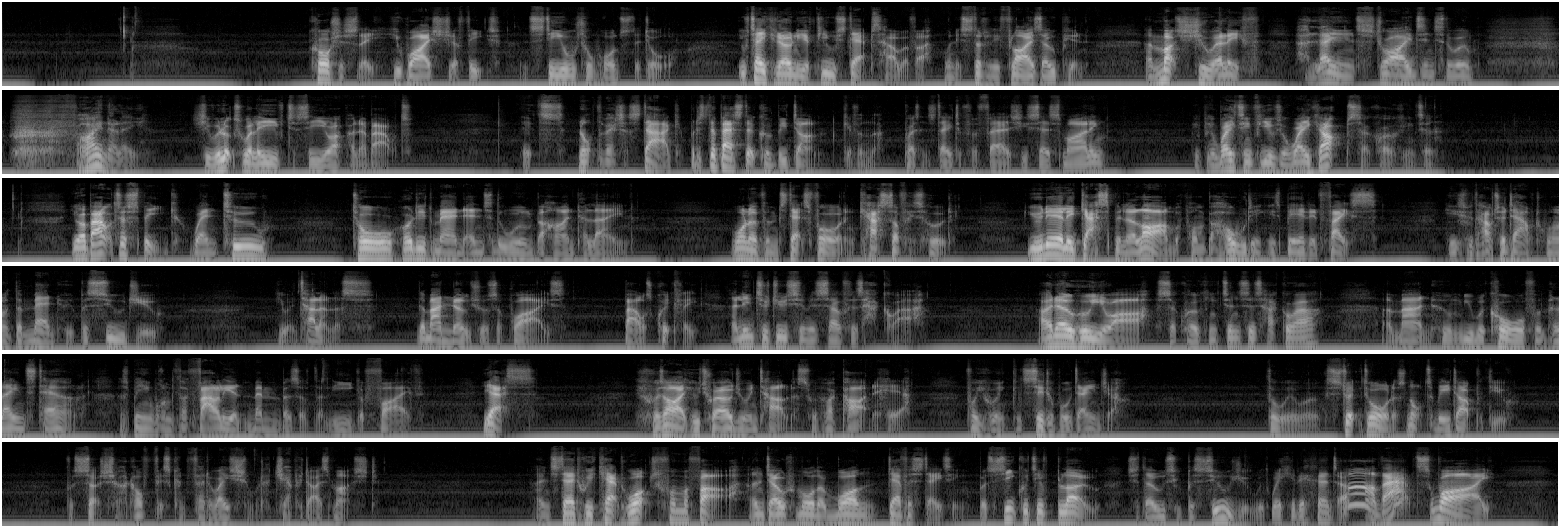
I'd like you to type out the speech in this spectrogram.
Cautiously, you rise to your feet and steal towards the door. You've taken only a few steps, however, when it suddenly flies open, and much to your relief, Helene strides into the room. Finally, she looks relieved to see you up and about. It's not the better stag, but it's the best that could be done, given the present state of affairs, she says, smiling. We've been waiting for you to wake up, Sir Croakington. You're about to speak when two tall, hooded men enter the room behind Helene. One of them steps forward and casts off his hood. You nearly gasp in alarm upon beholding his bearded face. He's without a doubt one of the men who pursued you. You are Talanus. The man notes your surprise, bows quickly, and introducing himself as Hakua. I know who you are, Sir Croakington, says Hakua, a man whom you recall from Helene's tale as being one of the valiant members of the League of Five. Yes, it was I who trailed you in Talus with my partner here, for you were in considerable danger. Though we were in strict orders not to meet up with you, for such an obvious confederation would have jeopardized much. Instead, we kept watch from afar and dealt more than one devastating but secretive blow to those who pursued you with wicked intent. Ah, that's why.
